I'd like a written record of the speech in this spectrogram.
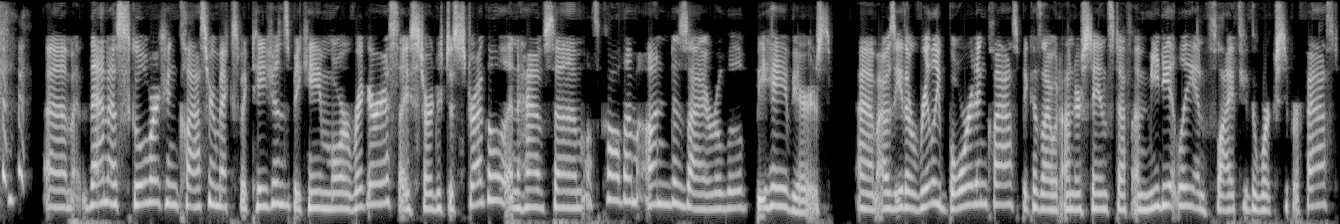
um, then, as schoolwork and classroom expectations became more rigorous, I started to struggle and have some, let's call them undesirable behaviors. Um, I was either really bored in class because I would understand stuff immediately and fly through the work super fast,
